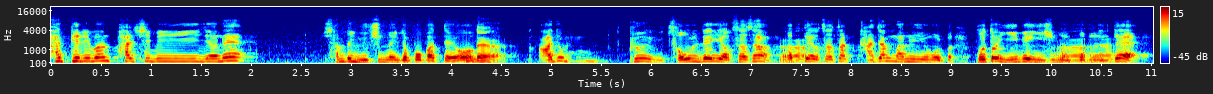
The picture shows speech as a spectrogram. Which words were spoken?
하필이면 82년에 360명인가 뽑았대요. 네. 아주 그 서울대 역사상 어. 아. 법대 역사상 가장 많은 인원을 뽑 보통 220명 어, 뽑는데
